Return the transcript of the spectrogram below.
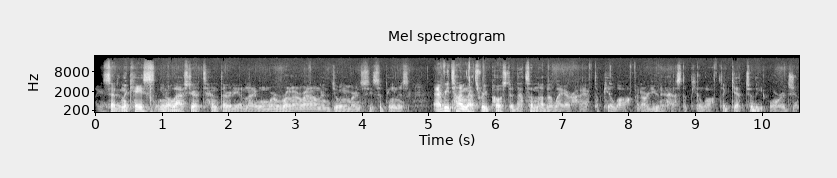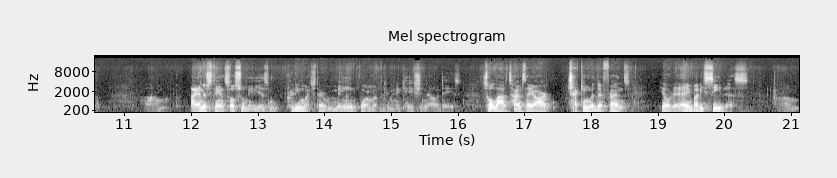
Like I said, in the case, you know, last year at 10:30 at night when we're running around and doing emergency subpoenas, every time that's reposted, that's another layer I have to peel off, and our unit has to peel off to get to the origin. Um, I understand social media is pretty much their main form of communication nowadays. So a lot of times they are checking with their friends. Yo, did anybody see this? Um,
